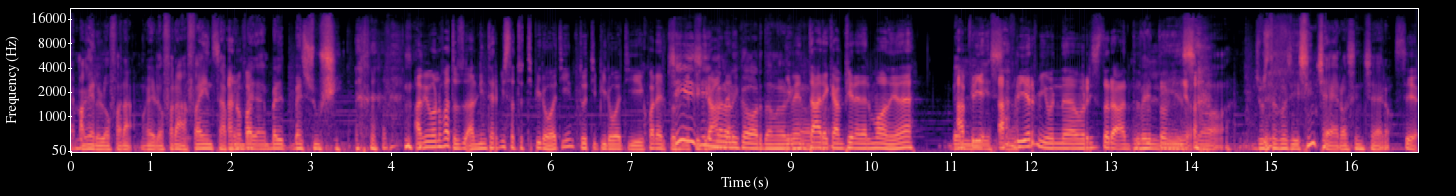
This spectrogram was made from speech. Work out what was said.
Beh, magari lo farà, magari lo farà. Faenza Hanno un fatto- bel, bel- bel sushi. Avevano fatto all'intervista a tutti i piloti, tutti i piloti, qual è il tuo sogno Sì, più sì, me lo grande? ricordo, me lo Diventare ricordo. campione del mondo, eh? Apri- aprirmi un, un ristorante. Bellissimo. Giusto così, sincero, sincero. Sì.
